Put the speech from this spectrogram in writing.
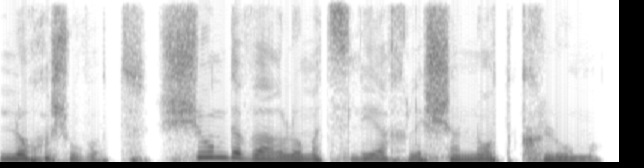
לא חשובות. שום דבר לא מצליח לשנות כלום.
